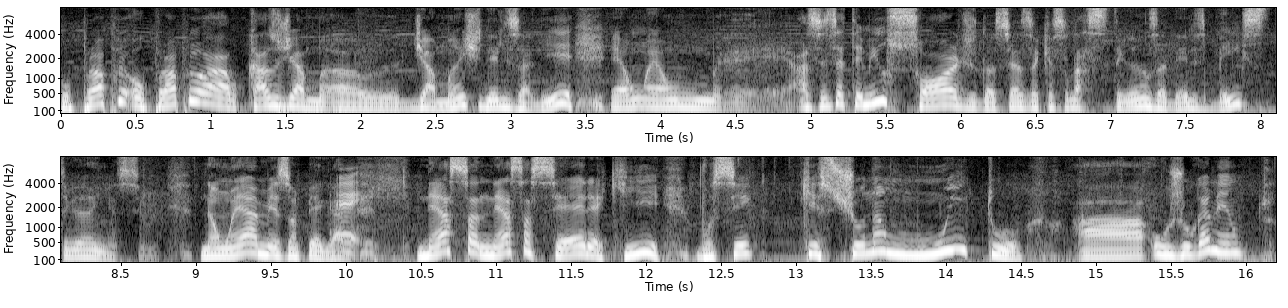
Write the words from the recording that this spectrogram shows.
O próprio, o próprio ah, o caso de ah, o diamante deles ali é um. É um é, às vezes é até meio sórdido, às vezes a questão das transas deles, bem estranha, assim. Não é a mesma pegada. É. Nessa, nessa série aqui, você questiona muito a, o julgamento.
